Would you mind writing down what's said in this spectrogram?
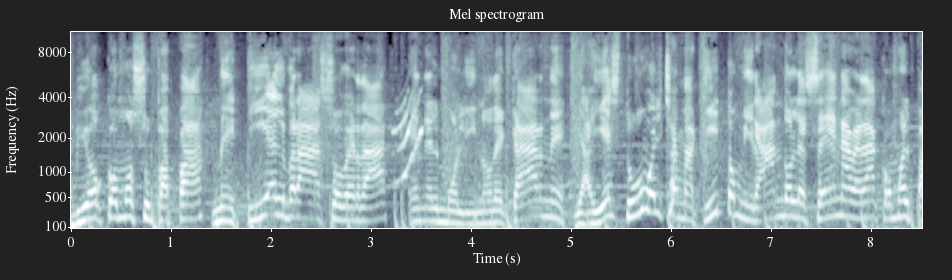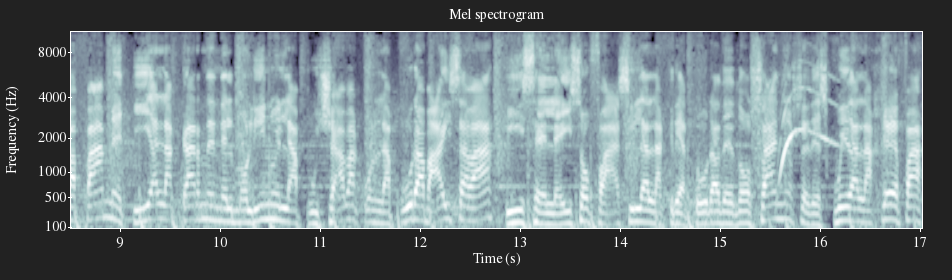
vio como su papá metía el brazo, ¿verdad? En el molino de carne. Y ahí estuvo el chamaquito mirando la escena, ¿verdad? Como el papá metía la carne en el molino y la puchaba con la pura baisa, ¿va? Y se le hizo fácil a la criatura de dos años. Se descuida la jefa,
